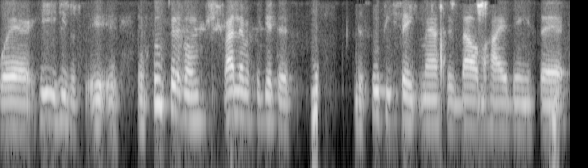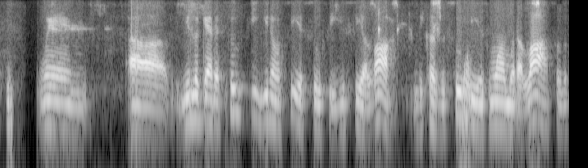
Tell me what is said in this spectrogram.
where he he's a, in Sufism. I never forget this. The Sufi Sheikh Master Bawa Muhaiyaddeen said, when uh, you look at a Sufi, you don't see a Sufi, you see a Allah because the Sufi is one with a Allah. So the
